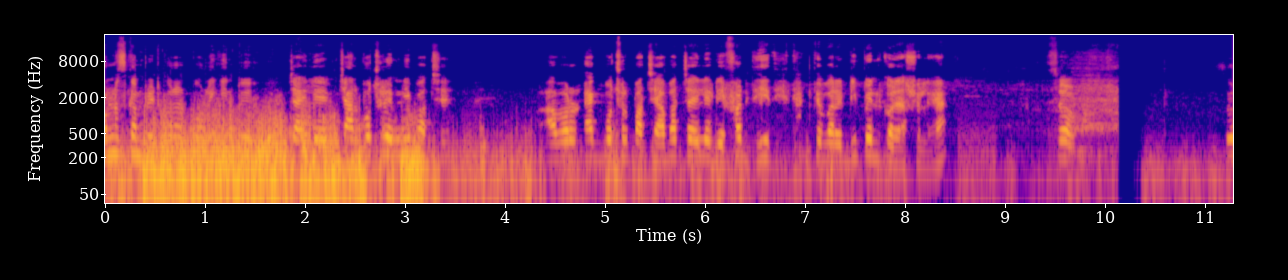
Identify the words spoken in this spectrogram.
অনার্স কমপ্লিট করার পরে কিন্তু চাইলে চার বছর এমনি পাচ্ছে, আবার এক বছর পাচ্ছে, আবার চাইলে রেফার দিয়ে দিয়ে থাকতে পারে ডিপেন্ড করে আসলে হ্যাঁ? সো সো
